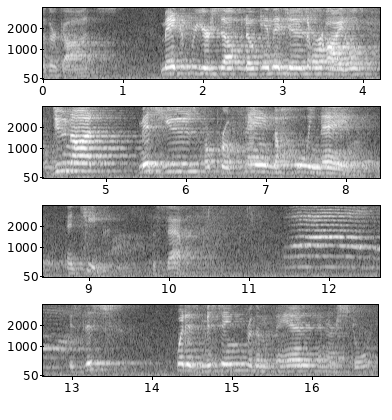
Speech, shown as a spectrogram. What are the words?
other gods. Make for yourself no images or idols. Do not misuse or profane the holy name, and keep the Sabbath. Is this what is missing for the man in our story?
